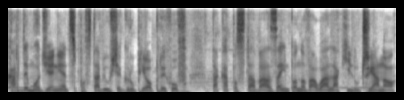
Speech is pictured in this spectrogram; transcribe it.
hardy młodzieniec postawił się grupie oprychów. Taka postawa zaimponowała Lucky Luciano,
